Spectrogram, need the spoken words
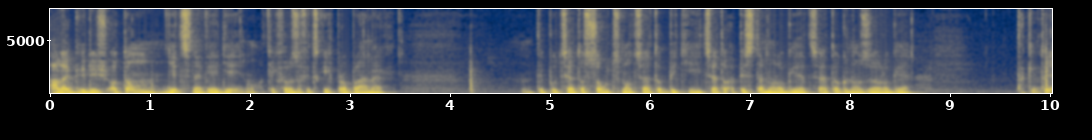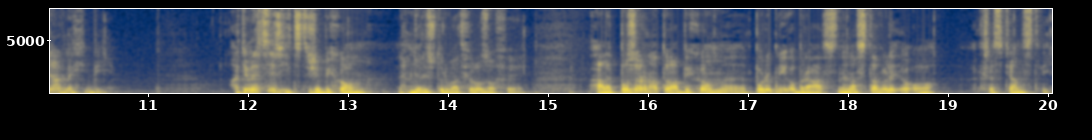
Ale když o tom nic nevědí, no, o těch filozofických problémech, typu, co je to soucno, co je to bytí, co je to epistemologie, co je to gnozeologie, tak jim to nějak nechybí. A tím nechci říct, že bychom neměli studovat filozofii, ale pozor na to, abychom podobný obraz nenastavili i o křesťanství.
